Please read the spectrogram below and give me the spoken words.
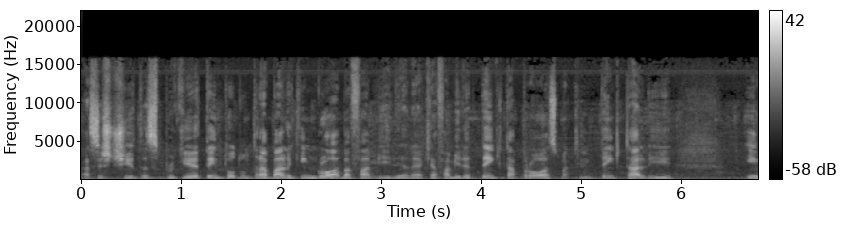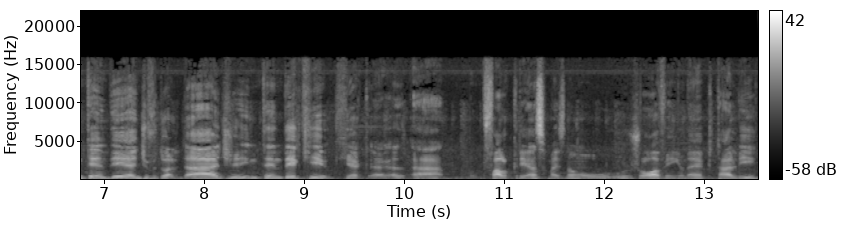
assistidas, porque tem todo um trabalho que engloba a família, né? Que a família tem que estar próxima, que tem que estar ali entender a individualidade, entender que, que a, a, a falo criança, mas não o, o jovem, né, que está ali,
